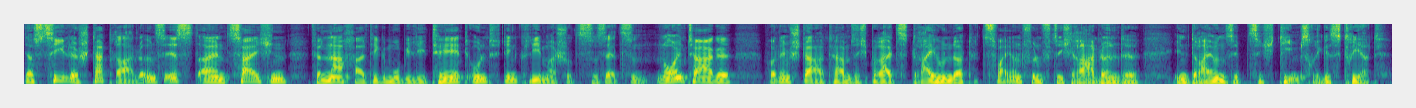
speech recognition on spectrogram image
Das Ziel des Stadtradelns ist, ein Zeichen für nachhaltige Mobilität und den Klimaschutz zu setzen. Neun Tage vor dem Start haben sich bereits 352 Radelnde in 73 Teams registriert.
